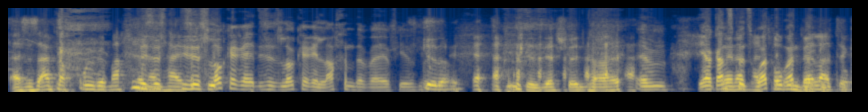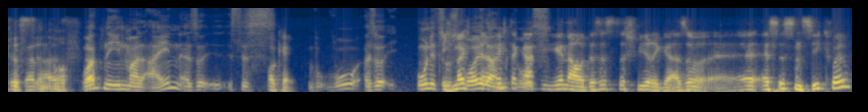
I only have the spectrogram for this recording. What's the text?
es ist einfach cool gemacht. dieses, halt dieses, lockere, dieses lockere Lachen dabei auf jeden Fall. Genau. Ja. sehr schön nahe. Ähm, ja, ganz kurz, halt ordne, Bella, ordne ihn mal ein. Also ist es okay. wo, also ohne zu ich spoilern. Möchte, möchte genau, das ist das Schwierige. Also äh, es ist ein Sequel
